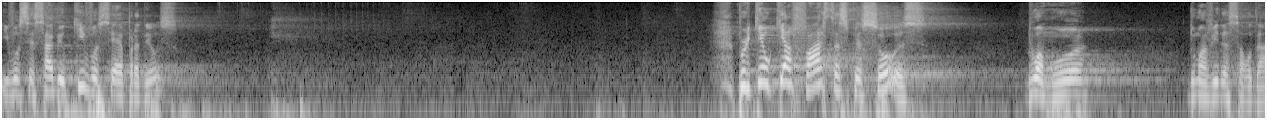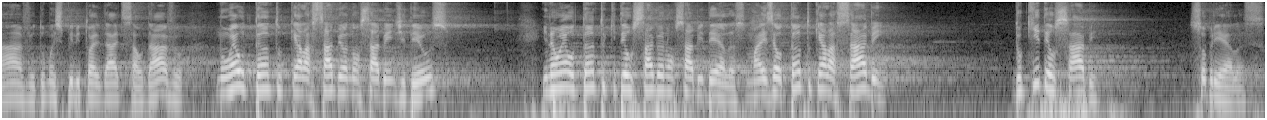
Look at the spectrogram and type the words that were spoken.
e você sabe o que você é para Deus? Porque o que afasta as pessoas do amor, de uma vida saudável, de uma espiritualidade saudável, não é o tanto que elas sabem ou não sabem de Deus, e não é o tanto que Deus sabe ou não sabe delas, mas é o tanto que elas sabem do que Deus sabe sobre elas.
